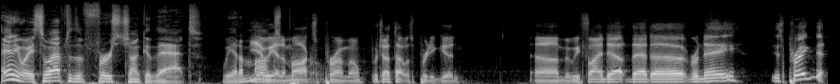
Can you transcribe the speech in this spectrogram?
Anyway, so after the first chunk of that, we had a Yeah, we Mox had a Mox promo. promo, which I thought was pretty good. Um, and we find out that uh, Renee is pregnant.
